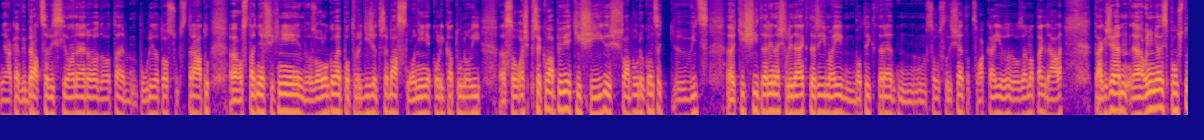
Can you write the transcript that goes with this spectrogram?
nějaké vibrace vysílané do, do té půdy, do toho substrátu. Ostatně všichni zoologové potvrdí, že třeba sloni několika tunoví jsou až překvapivě tiší, když šlapou dokonce víc tiší tedy než lidé, kteří mají boty, které mm, jsou slyšet a cvakají o zem a tak dále. Takže oni měli spoustu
